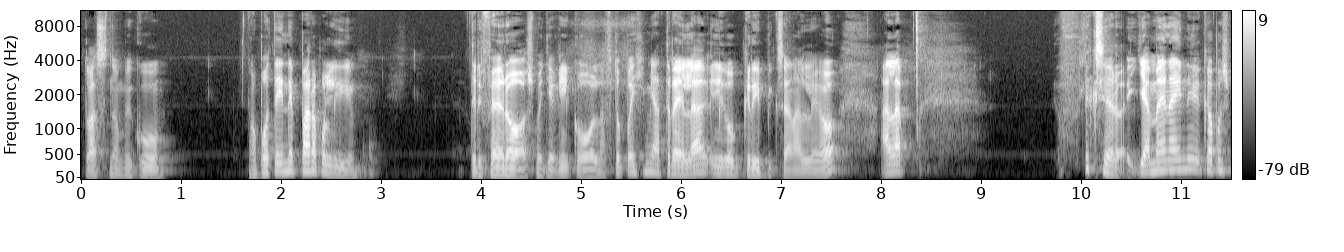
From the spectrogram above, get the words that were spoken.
του αστυνομικού. Οπότε είναι πάρα πολύ τρυφερό με και γλυκό όλο αυτό που έχει μια τρέλα, λίγο creepy ξαναλέω, αλλά δεν ξέρω, για μένα είναι κάπως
